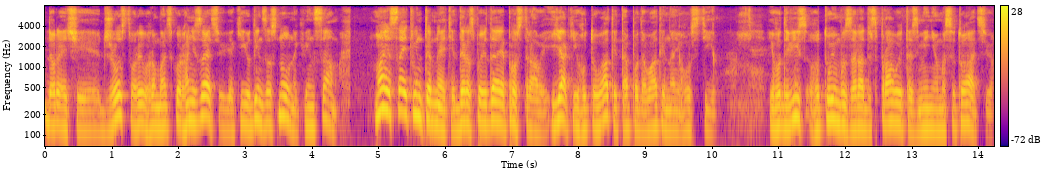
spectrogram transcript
До речі, Джо створив громадську організацію, в якій один засновник, він сам. Має сайт в інтернеті, де розповідає про страви, як їх готувати та подавати на його стіл. Його девіз готуємо заради справи та змінюємо ситуацію.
